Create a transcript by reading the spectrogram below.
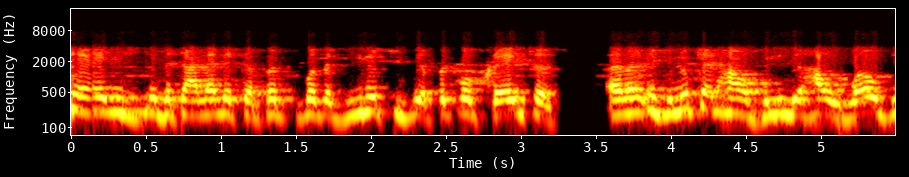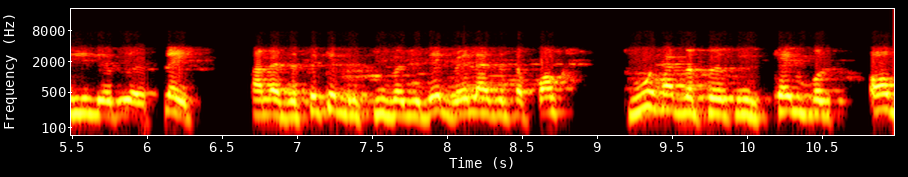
changed the dynamic a bit for the Villa to be a bit more creative. And if you look at how how well Villiers has played, um, as a second receiver, you then realize that the Boks do have a person capable of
